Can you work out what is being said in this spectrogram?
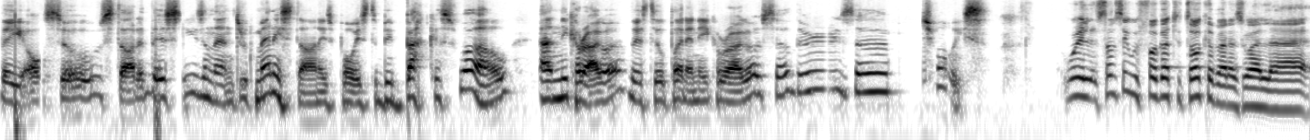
They also started this season, and Turkmenistan is poised to be back as well. And Nicaragua, they're still playing in Nicaragua, so there is a choice. Well, something we forgot to talk about as well uh,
